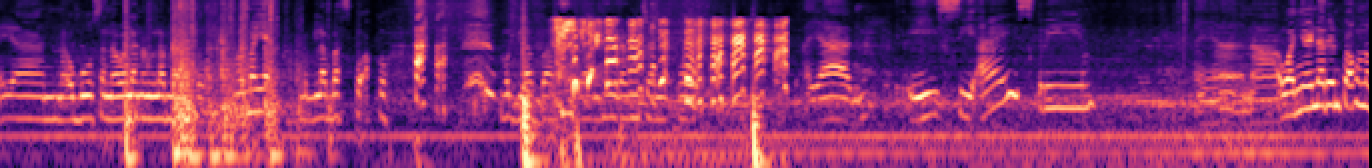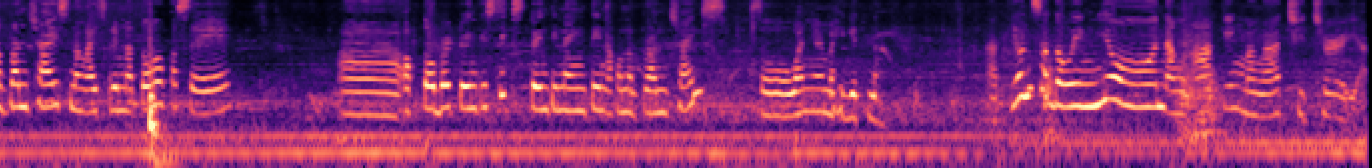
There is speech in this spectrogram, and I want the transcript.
Ayan, naubusan na wala ng laman to. Mamaya, maglabas po ako. maglabas. Ayan, hanggang dyan po. Ayan, AC ice cream. Ayan, uh, one year na rin po ako nag-franchise ng ice cream na to kasi uh, October 26, 2019 ako nag-franchise. So, one year mahigit na. At yun sa gawing yun, ang aking mga chicherya.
